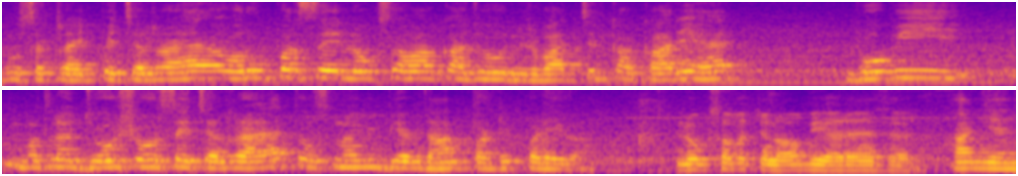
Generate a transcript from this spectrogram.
वो स्ट्राइक पे चल रहा है और ऊपर से लोकसभा का जो निर्वाचन का कार्य है वो भी मतलब ज़ोर शोर से चल रहा है तो उसमें भी व्यवधान पड़ेगा। लोकसभा चुनाव भी आ रहे हैं सर। हाँ जी हाँ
